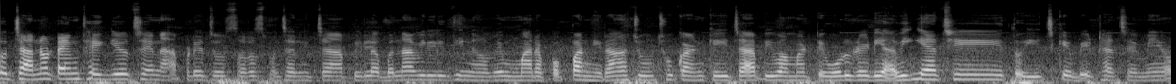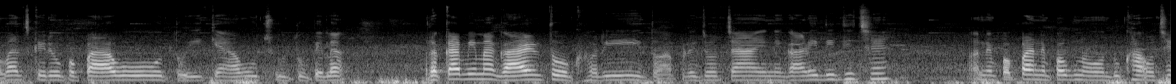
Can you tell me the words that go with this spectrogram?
તો ચાનો ટાઈમ થઈ ગયો છે ને આપણે જો સરસ મજાની ચા પહેલાં બનાવી લીધી ને હવે હું મારા પપ્પાની રાહ જોઉં છું કારણ કે એ ચા પીવા માટે ઓલરેડી આવી ગયા છે. તો એ જ કે બેઠા છે. મેં અવાજ કર્યો, પપ્પા, આવો. તો એ કે, આવું છું. તું પહેલાં રકાબીમાં ગાળ તો ખરી તો આપણે જો ચા એને ગાળી દીધી છે અને પપ્પાને પગનો દુખાવો છે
